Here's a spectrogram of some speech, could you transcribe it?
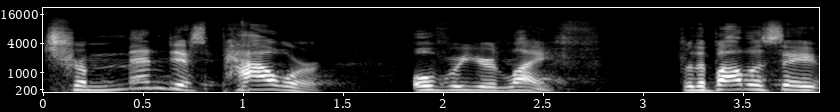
tremendous power over your life. For the Bible to say,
